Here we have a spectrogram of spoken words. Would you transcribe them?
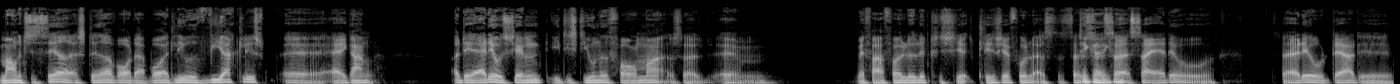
magnetiseret af steder, hvor, der, hvor at livet virkelig øh, er i gang. Og det er det jo sjældent i de stivnede former, altså øh, med far for at lyde lidt klichéfuld, altså, så, så, så, så, er det jo så er det jo der, det,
